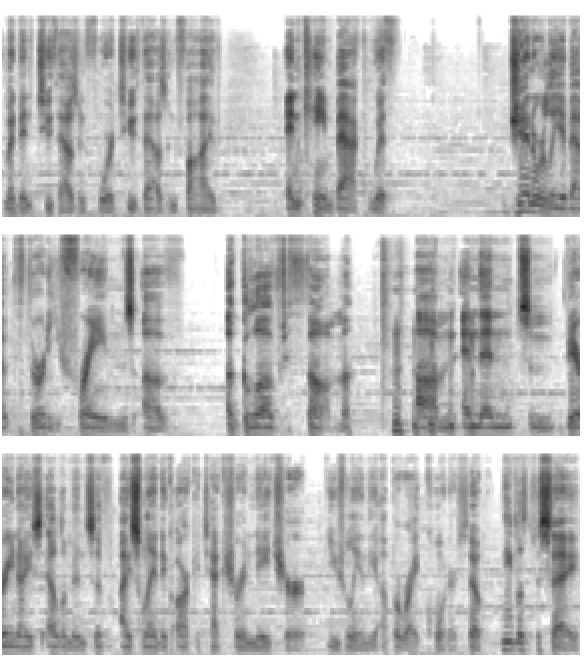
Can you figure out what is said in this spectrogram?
might have been 2004, 2005, and came back with generally about 30 frames of a gloved thumb. Um, and then some very nice elements of Icelandic architecture and nature, usually in the upper right corner. So, needless to say,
